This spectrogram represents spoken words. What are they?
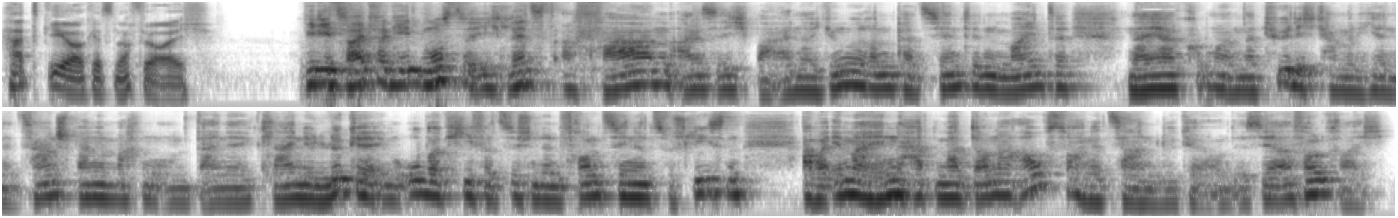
hat Georg jetzt noch für euch. Wie die Zeit vergeht, musste ich letzt erfahren, als ich bei einer jüngeren Patientin meinte, naja, guck mal, natürlich kann man hier eine Zahnspange machen, um deine kleine Lücke im Oberkiefer zwischen den Frontzähnen zu schließen, aber immerhin hat Madonna auch so eine Zahnlücke und ist sehr erfolgreich.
